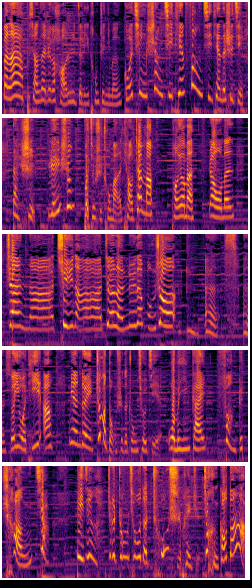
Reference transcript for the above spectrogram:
本来啊，不想在这个好日子里通知你们国庆上七天放七天的事情，但是人生不就是充满了挑战吗？朋友们，让我们战呐，去哪这褴褛的风霜？嗯嗯嗯，所以我提议啊。面对这么懂事的中秋节，我们应该放个长假。毕竟啊，这个中秋的初始配置就很高端啊，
